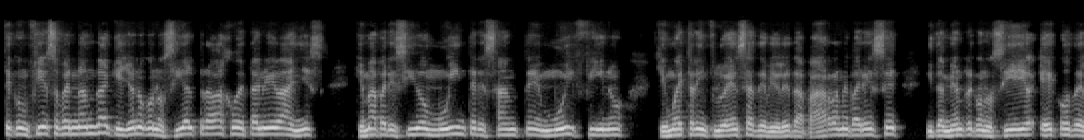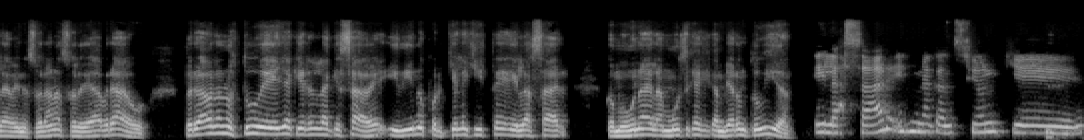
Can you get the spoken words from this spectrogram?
Te confieso, Fernanda, que yo no conocía el trabajo de Tania Ibáñez, que me ha parecido muy interesante, muy fino, que muestra influencias de Violeta Parra, me parece, y también reconocí ecos de la venezolana Soledad Bravo. Pero háblanos tú de ella, que eres la que sabe, y dinos por qué elegiste El Azar como una de las músicas que cambiaron tu vida. El Azar es una canción que,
